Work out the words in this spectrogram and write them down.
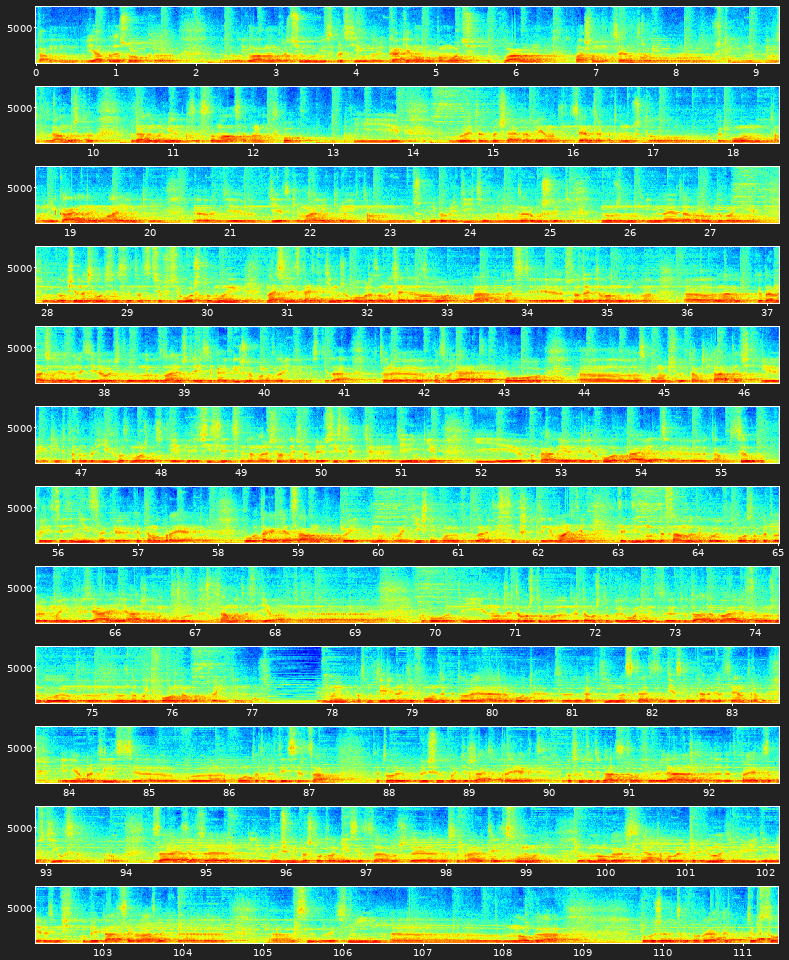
там я подошел к э, главному врачу и спросил, говорю, как я могу помочь вам, вашему центру, чтобы он сказал мне, что в данный момент сломался бронхоскоп, и это большая проблема для центра, потому что как бы он там уникальный, маленький, э, де- детский маленький, у них там, чтобы не повредить и не, не нарушить, нужно именно это оборудование. Вообще началось все с этого с всего, что мы начали искать, каким же образом начать этот сбор. Да? То есть, э, что для этого нужно. Э, на- Когда начали анализировать, что узнали, что есть такая биржа благотворительности, да? которая позволяет легко э, с помощью там, карточки, каких-то там других возможностей перечислить нам на расчетный счет, перечислить э, деньги и, пока, и легко отправить там, ссылку, присоединиться к, к этому проекту. Вот. Так как я сам как бы, ну, там, айтишник, можно сказать, предприниматель, это, один, ну, это самый такой способ, который мои друзья и я же могу сам это сделать. Э, Вот. И ну, для, того, чтобы, для того, чтобы его туда добавиться, нужно, было, э, нужно быть фондом благотворительным. Мы посмотрели на те фонды, которые работают э, активно с детским кардиоцентром, и обратились э, в фонд «Открытые сердца», который решил поддержать проект. По сути, 13 февраля этот проект запустился. За эти уже, ну, еще не прошло два месяца, уже мы собрали треть суммы. Много снято было интервью на телевидении, размещены публикации в разных э, э, СМИ, СМИ, э, много уже там порядка 300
